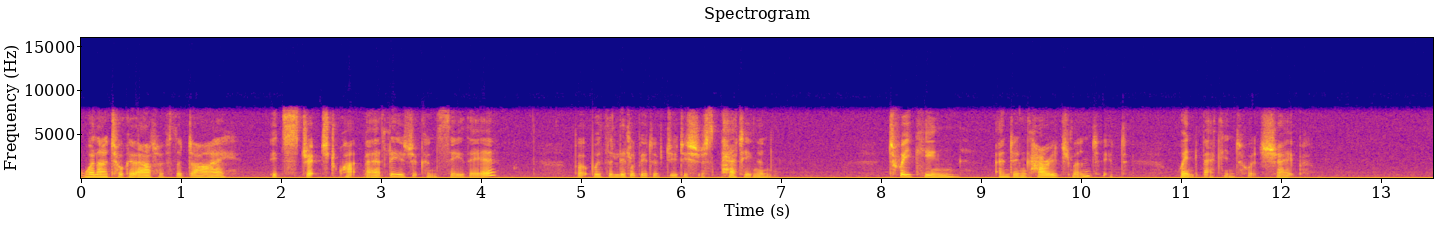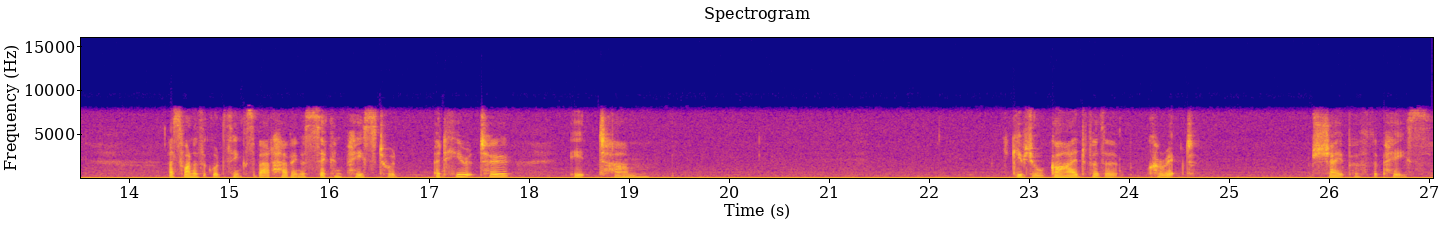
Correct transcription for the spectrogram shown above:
When I took it out of the die, it stretched quite badly, as you can see there, but with a little bit of judicious patting and tweaking and encouragement, it went back into its shape. That's one of the good things about having a second piece to ad adhere it to. It um, gives you a guide for the correct shape of the piece.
